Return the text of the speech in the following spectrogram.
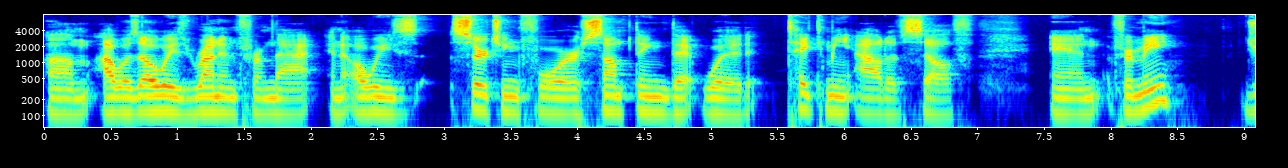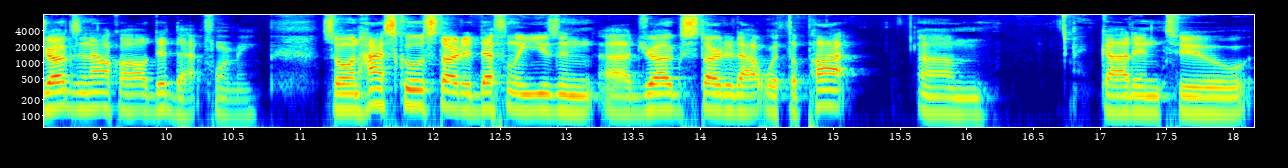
Um, I was always running from that and always searching for something that would take me out of self. And for me, drugs and alcohol did that for me. So in high school, started definitely using uh, drugs. Started out with the pot. Um, got into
